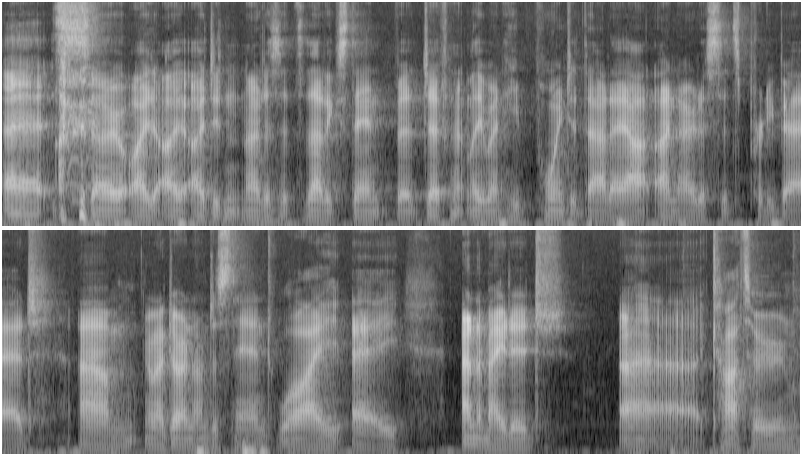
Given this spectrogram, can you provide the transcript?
Uh, so I, I, I didn't notice it to that extent, but definitely when he pointed that out, I noticed it's pretty bad, um, and I don't understand why a animated uh, cartoon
